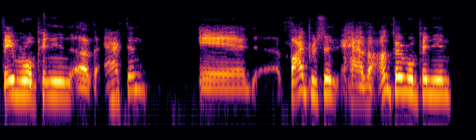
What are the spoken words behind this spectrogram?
favorable opinion of Acton, and 5% have an unfavorable opinion,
